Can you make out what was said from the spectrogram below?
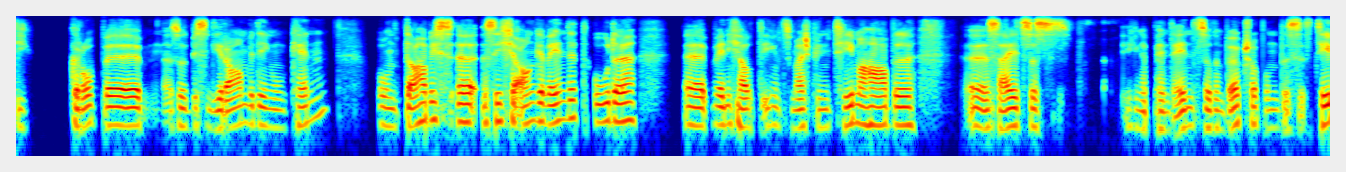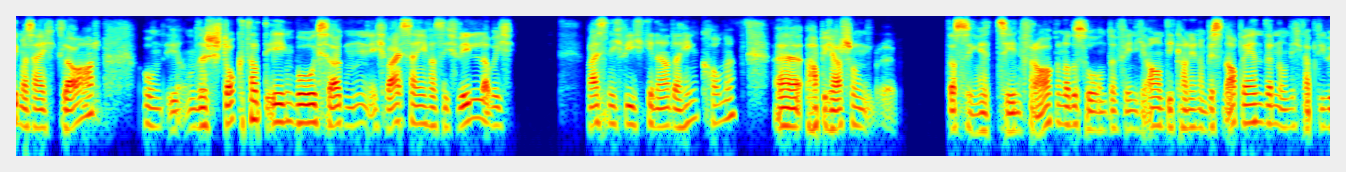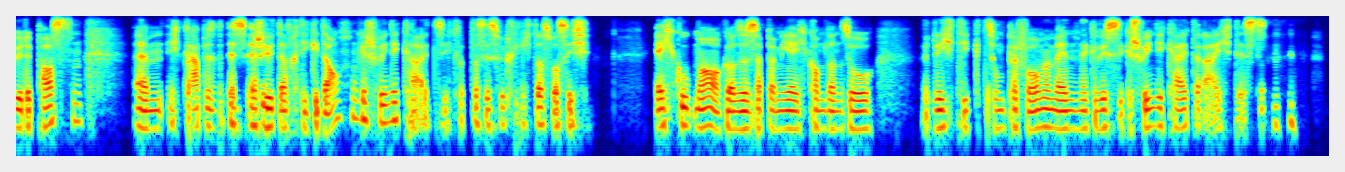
die grob äh, so ein bisschen die Rahmenbedingungen kennen. Und da habe ich es äh, sicher angewendet. Oder äh, wenn ich halt irgend zum Beispiel ein Thema habe, sei jetzt das irgendeine Pendenz oder ein Workshop und das Thema ist eigentlich klar und, und es stockt halt irgendwo, ich sage, hm, ich weiß eigentlich, was ich will, aber ich weiß nicht, wie ich genau dahin komme, äh, habe ich auch schon äh, das sind zehn Fragen oder so und dann finde ich, ah, die kann ich noch ein bisschen abändern und ich glaube, die würde passen. Ähm, ich glaube, es, es erhöht einfach die Gedankengeschwindigkeit. Ich glaube, das ist wirklich das, was ich echt gut mag. Also es ist bei mir, ich komme dann so richtig zum Performen, wenn eine gewisse Geschwindigkeit erreicht ist.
